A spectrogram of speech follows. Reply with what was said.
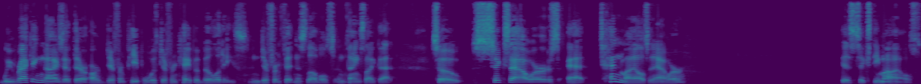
We recognize that there are different people with different capabilities and different fitness levels and things like that. So, six hours at 10 miles an hour is 60 miles.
